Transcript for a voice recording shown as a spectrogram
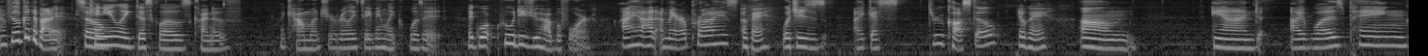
I feel good about it. So Can you like disclose kind of like how much you're really saving? Like, was it like what? Who did you have before? I had Ameriprise, Okay. which is I guess through Costco. Okay. Um, and I was paying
